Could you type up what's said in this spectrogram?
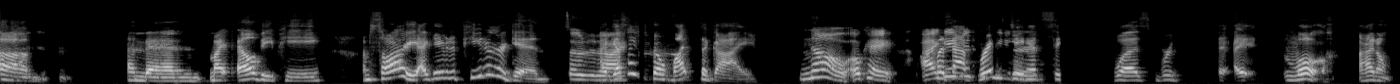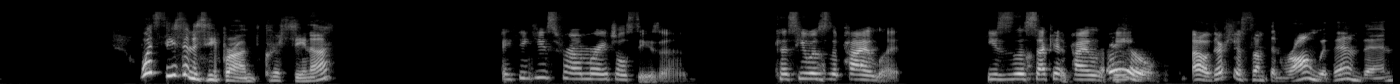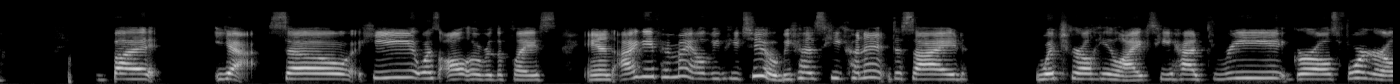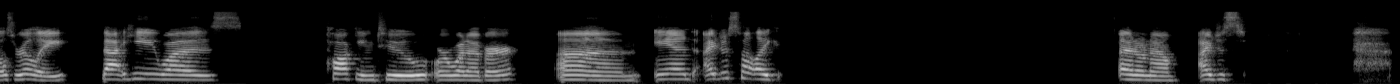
Um, And then my LVP, I'm sorry, I gave it to Peter again. So did I I. guess I don't like the guy. No, okay. I But gave that it to break dancing was, we're, I, ugh, I don't. What season is he from, Christina? I think he's from Rachel's season because he was the pilot. He's the second pilot. Oh, there's just something wrong with him then. But yeah, so he was all over the place, and I gave him my LVP too because he couldn't decide which girl he liked. He had three girls, four girls really, that he was talking to or whatever. Um, and I just felt like I don't know. I just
